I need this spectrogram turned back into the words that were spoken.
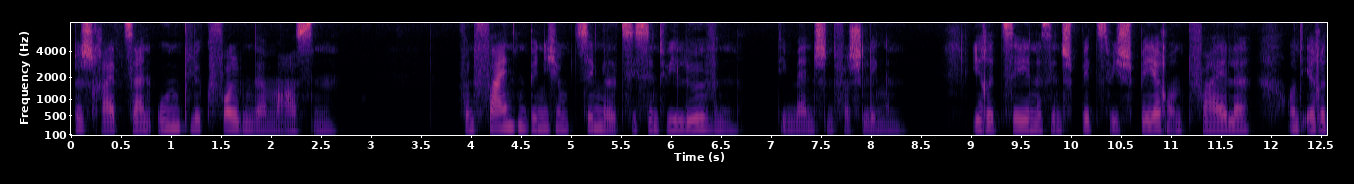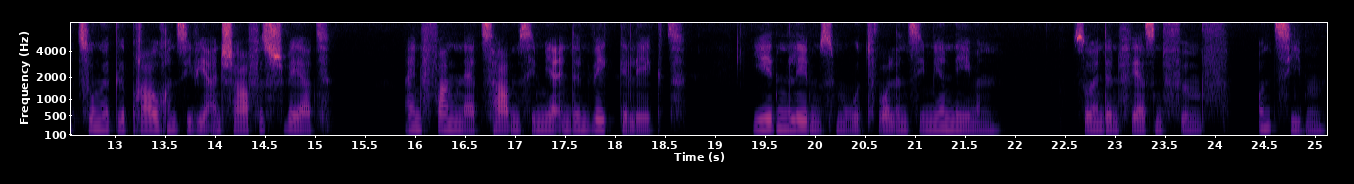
beschreibt sein Unglück folgendermaßen. Von Feinden bin ich umzingelt, sie sind wie Löwen, die Menschen verschlingen. Ihre Zähne sind spitz wie Speere und Pfeile, und ihre Zunge gebrauchen sie wie ein scharfes Schwert. Ein Fangnetz haben sie mir in den Weg gelegt. Jeden Lebensmut wollen sie mir nehmen. So in den Versen 5 und 7.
